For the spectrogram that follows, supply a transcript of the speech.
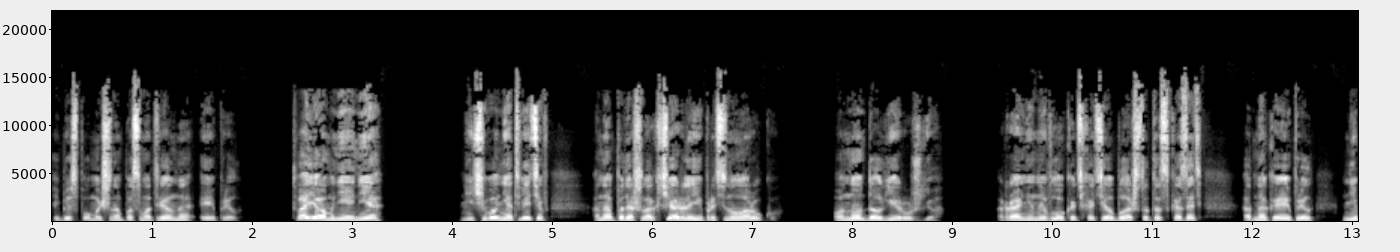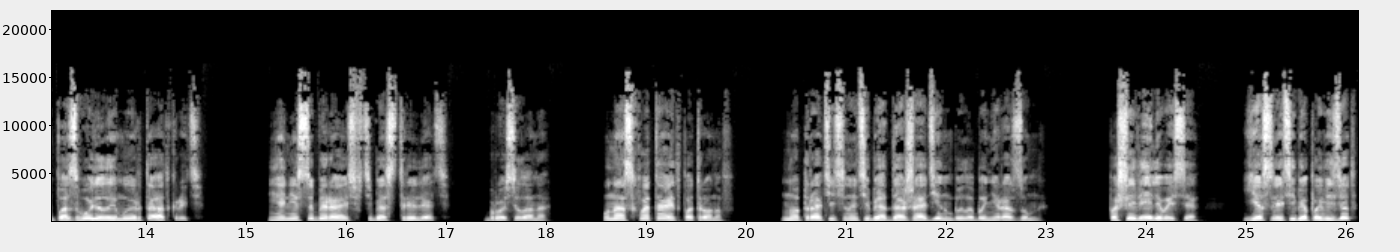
и беспомощно посмотрел на Эйприл. Твое мнение?» Ничего не ответив, она подошла к Чарли и протянула руку. Он отдал ей ружье. Раненый в локоть хотел было что-то сказать, однако Эйприл не позволила ему и рта открыть. «Я не собираюсь в тебя стрелять», — бросила она. «У нас хватает патронов, но тратить на тебя даже один было бы неразумно. Пошевеливайся. Если тебе повезет,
